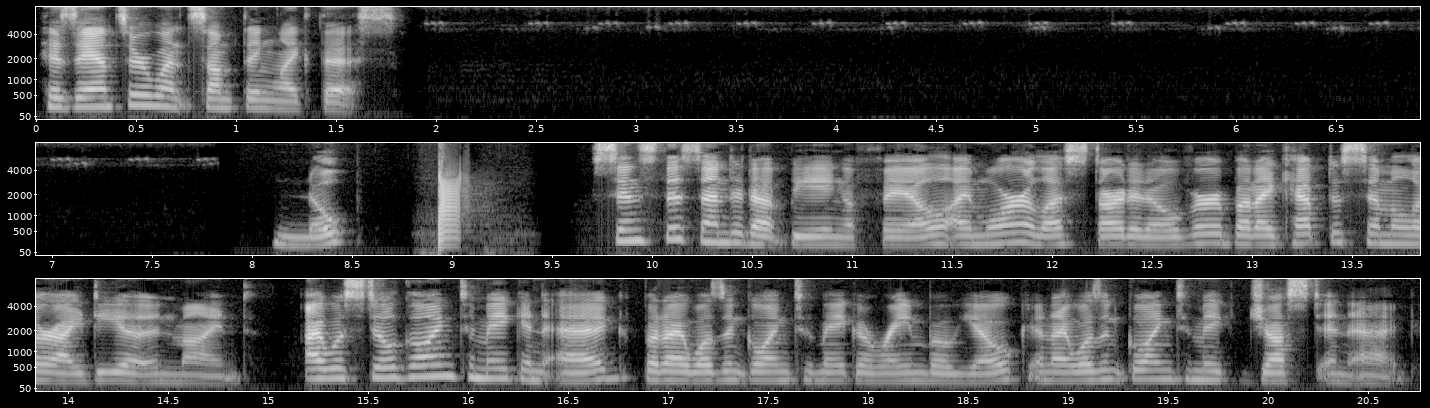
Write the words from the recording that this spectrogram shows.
His answer went something like this. Nope. Since this ended up being a fail, I more or less started over, but I kept a similar idea in mind. I was still going to make an egg, but I wasn't going to make a rainbow yolk, and I wasn't going to make just an egg.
